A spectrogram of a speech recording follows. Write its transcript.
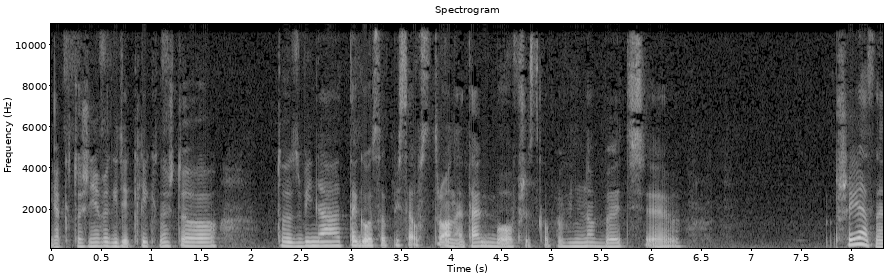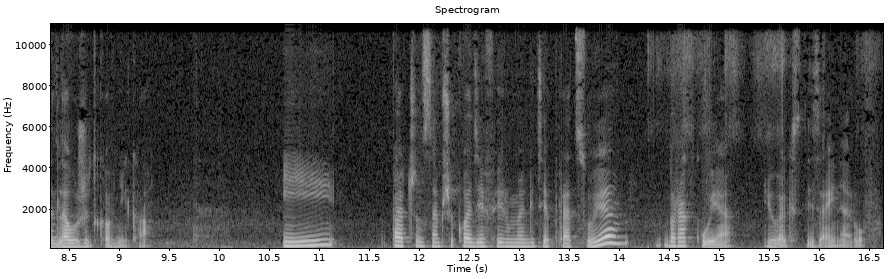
Jak ktoś nie wie, gdzie kliknąć, to, to jest wina tego, co pisał stronę, tak? bo wszystko powinno być e, przyjazne dla użytkownika. I patrząc na przykładzie firmy, gdzie pracuję, brakuje UX designerów.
